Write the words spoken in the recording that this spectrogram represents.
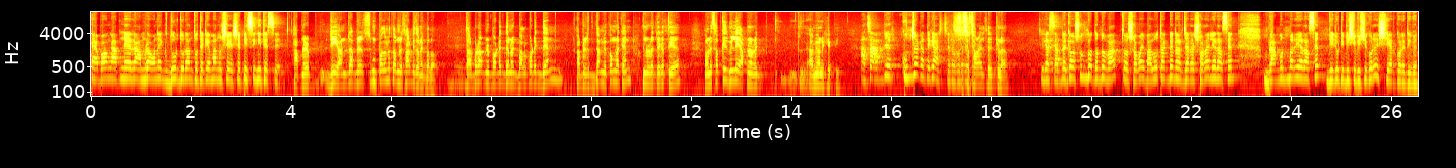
এবং আপনার আমরা অনেক দূর দূরান্ত থেকে মানুষে এসে পিসি নিতেছে। আপনার জি আমরা- আপনার প্রথমত আপনার সার্ভিস অনেক ভালো। তারপর আপনার প্রোডাক্ট দেন অনেক ভালো প্রোডাক্ট দেন। আপনার দামে কম রাখেন অন্য জায়গার থেকে আমাদের সব কিছু মিলে আপনার অনেক আমি অনেক হ্যাপি আচ্ছা আপনি কোন জায়গা থেকে আসছেন সরাইল সৈটুলা ঠিক আছে, আপনাকে অসংখ্য ধন্যবাদ। তো সবাই ভালো থাকবেন আর যারা সরাইলের আছেন, ব্রাহ্মণবাড়িয়ার আছেন, ভিডিওটি বেশি বেশি করে শেয়ার করে দিবেন।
